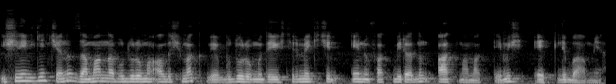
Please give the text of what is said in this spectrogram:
İşin ilginç yanı zamanla bu duruma alışmak ve bu durumu değiştirmek için en ufak bir adım atmamak demiş Etli Bamya.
